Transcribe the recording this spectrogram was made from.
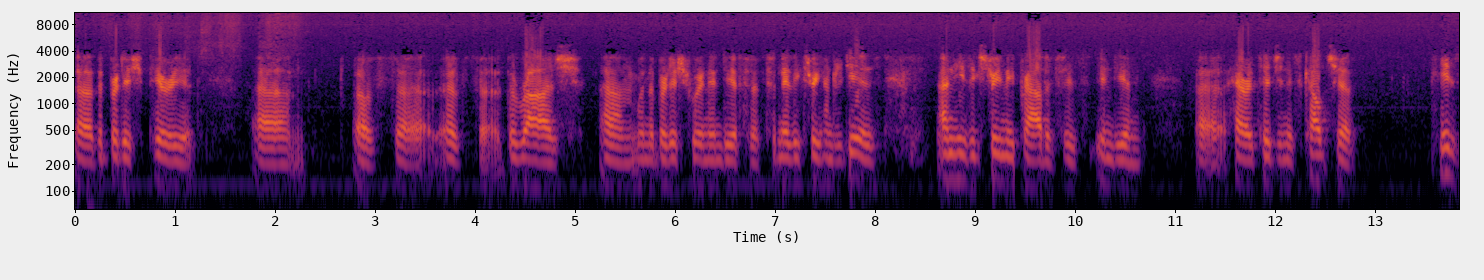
uh, the British period um, of uh, of uh, the Raj um, when the British were in India for, for nearly 300 years, and he's extremely proud of his Indian uh, heritage and his culture. His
